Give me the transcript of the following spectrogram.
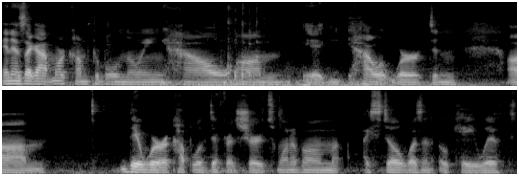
And as I got more comfortable knowing how um, it how it worked and um, there were a couple of different shirts. One of them I still wasn't okay with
